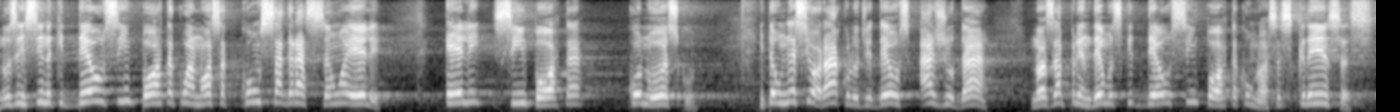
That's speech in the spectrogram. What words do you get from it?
nos ensina que Deus se importa com a nossa consagração a Ele. Ele se importa conosco. Então, nesse oráculo de Deus ajudar, nós aprendemos que Deus se importa com nossas crenças.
